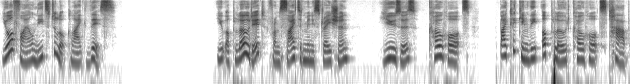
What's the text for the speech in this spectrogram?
your file needs to look like this. You upload it from Site Administration, Users, Cohorts by clicking the Upload Cohorts tab.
